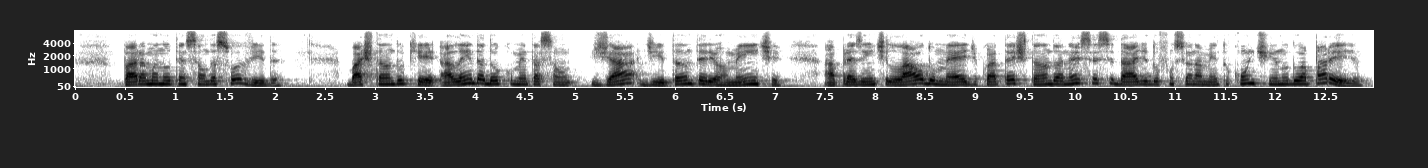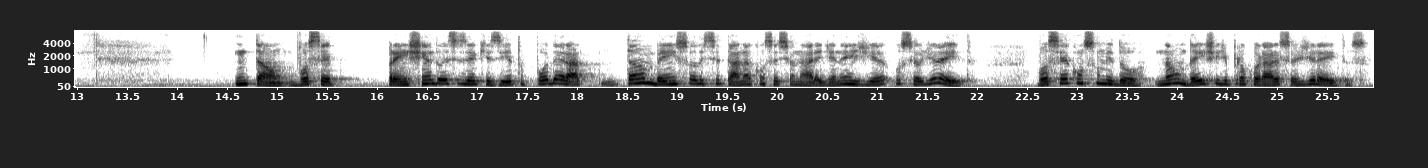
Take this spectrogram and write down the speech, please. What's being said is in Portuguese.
para a manutenção da sua vida, bastando que, além da documentação já dita anteriormente, apresente laudo médico atestando a necessidade do funcionamento contínuo do aparelho. Então, você Preenchendo esses requisitos, poderá também solicitar na concessionária de energia o seu direito. Você, consumidor, não deixe de procurar os seus direitos.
